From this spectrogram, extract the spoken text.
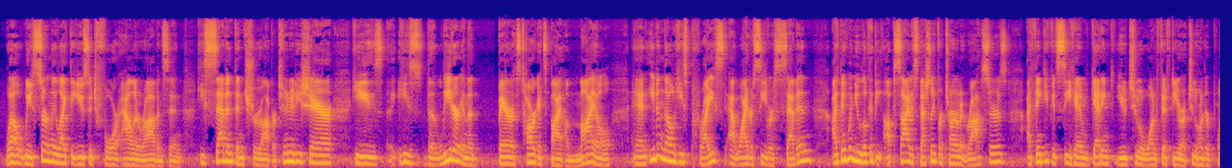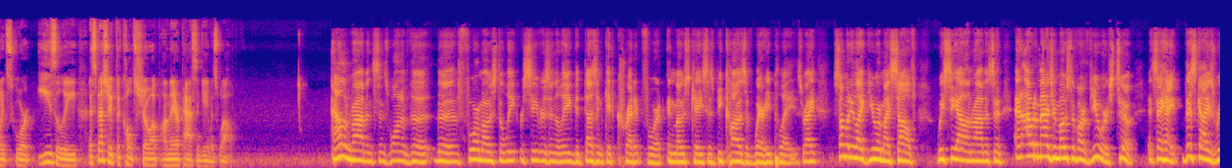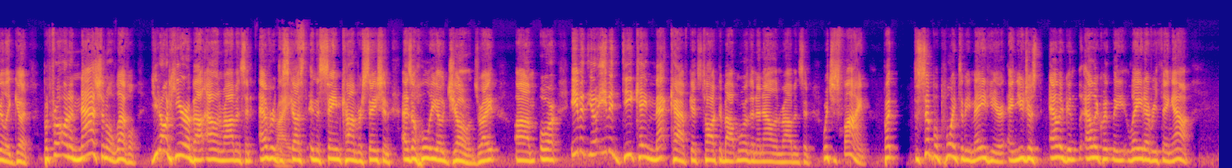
Well, we certainly like the usage for Allen Robinson. He's seventh in true opportunity share. He's he's the leader in the Bears targets by a mile. And even though he's priced at wide receiver seven, I think when you look at the upside, especially for tournament rosters, I think you could see him getting you to a 150 or a 200 point score easily, especially if the Colts show up on their passing game as well. Allen Robinson's one of the the foremost elite receivers in the league that doesn't get credit for it in most cases because of where he plays, right? Somebody like you or myself, we see Allen Robinson, and I would imagine most of our viewers too, and say, hey, this guy's really good. But for on a national level, you don't hear about Allen Robinson ever right. discussed in the same conversation as a Julio Jones, right? Um, or even you know even DK Metcalf gets talked about more than an Allen Robinson, which is fine. But the simple point to be made here, and you just elegant, eloquently laid everything out.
